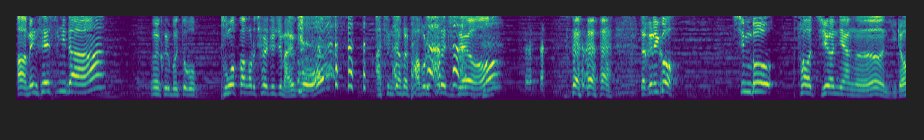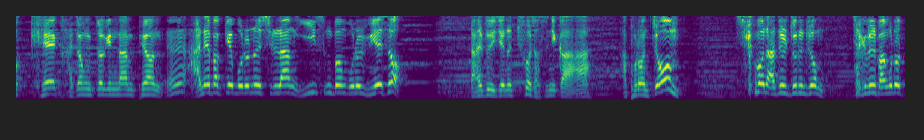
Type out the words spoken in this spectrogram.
아, 맹세했습니다. 어, 그리고 또 뭐 붕어빵으로 차려주지 말고 아침장을 밥으로 차려주세요. 자, 그리고 신부 서지연 양은 이렇게 가정적인 남편, 에? 아내밖에 모르는 신랑 이승범 군을 위해서 날도 이제는 추워졌으니까 앞으로는 좀 시커먼 아들들은 좀 자기들 방으로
